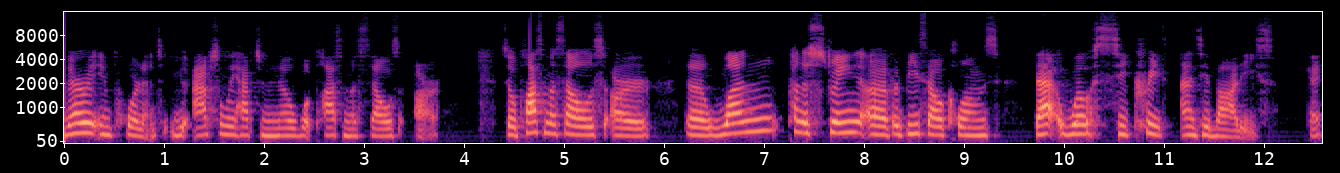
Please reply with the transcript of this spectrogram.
very important. You absolutely have to know what plasma cells are. So plasma cells are uh, one kind of strain of B cell clones that will secrete antibodies. Okay,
